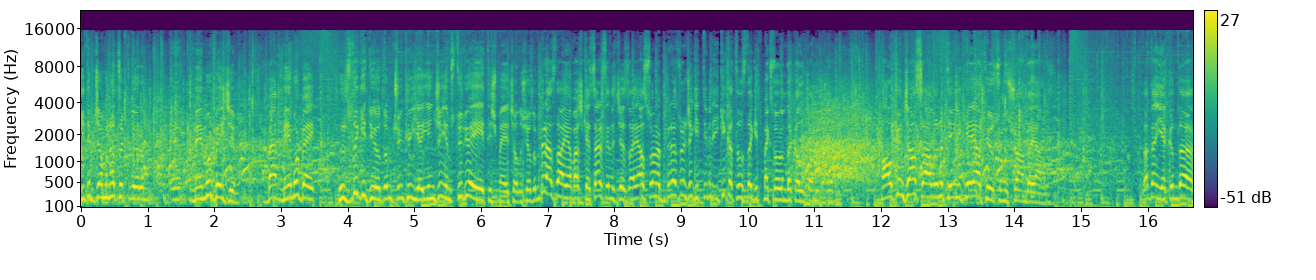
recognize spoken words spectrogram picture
Gidip camına tıklıyorum. E, memur beyciğim, ben memur bey hızlı gidiyordum çünkü yayıncıyım. Stüdyoya yetişmeye çalışıyordum. Biraz daha yavaş keserseniz cezayı az sonra biraz önce gittiğimin iki katı hızda gitmek zorunda kalacağım. Halkın can sağlığını tehlikeye atıyorsunuz şu anda yalnız. Zaten yakında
